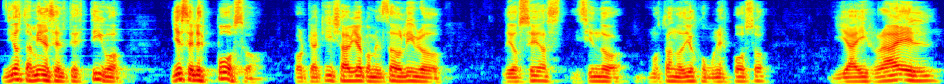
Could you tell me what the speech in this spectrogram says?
Dios también es el testigo y es el esposo, porque aquí ya había comenzado el libro de Oseas diciendo, mostrando a Dios como un esposo y a Israel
